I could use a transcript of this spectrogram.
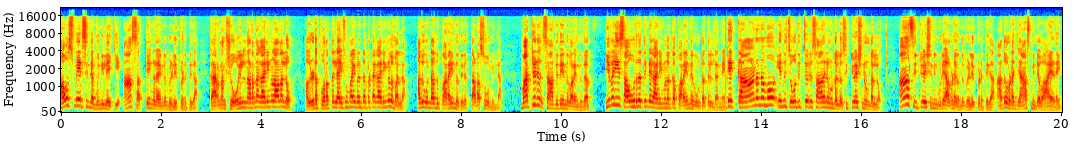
ഹൗസ് മേറ്റ്സിന്റെ മുന്നിലേക്ക് ആ സത്യങ്ങളെ അങ്ങ് വെളിപ്പെടുത്തുക. കാരണം ഷോയിൽ നടന്ന കാര്യങ്ങളാണല്ലോ. അവരുടെ പുറത്തെ ലൈഫുമായി ബന്ധപ്പെട്ട കാര്യങ്ങളുമല്ല. അതുകൊണ്ട് അത് പറയുന്നതിന് തടസ്സവുമില്ല. മറ്റൊരു സാധ്യത എന്ന് പറയുന്നത് ഇവർ ഈ സൗഹൃദത്തിന്റെ കാര്യങ്ങളൊക്കെ പറയുന്ന കൂട്ടത്തിൽ തന്നെ "ഇതെ കാണണമോ എന്ന് ചോദിച്ച ഒരു സാധനം ഉണ്ടല്ലോ സിറ്റുവേഷൻ ഉണ്ടല്ലോ ആ സിറ്റുവേഷനും കൂടി അവിടെ ഒന്ന് വെളിപ്പെടുത്തുക. അതോടെ ജാസ്മിന്റെ വായടയും.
